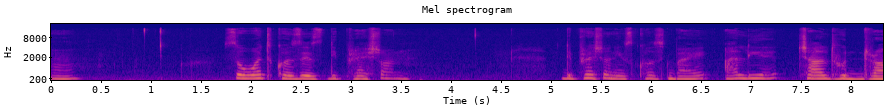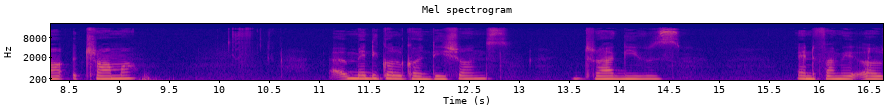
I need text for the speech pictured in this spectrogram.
Mm. so what causes depression? Depression is caused by early childhood dra- trauma uh, medical conditions drug use and family or,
